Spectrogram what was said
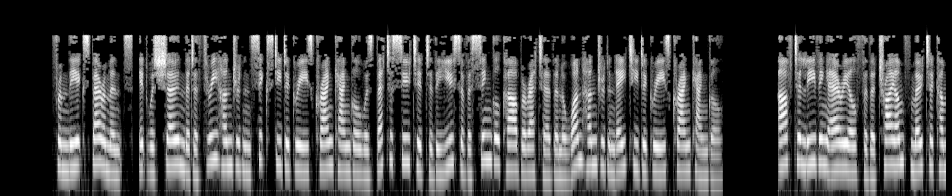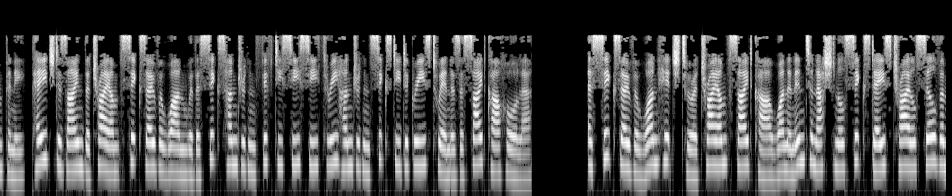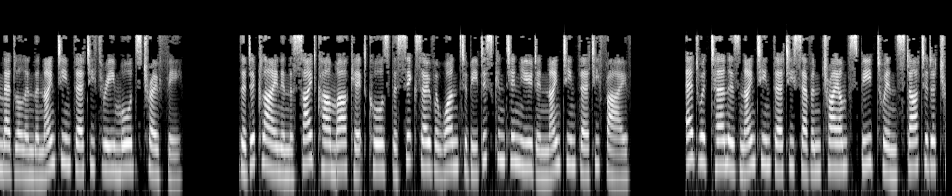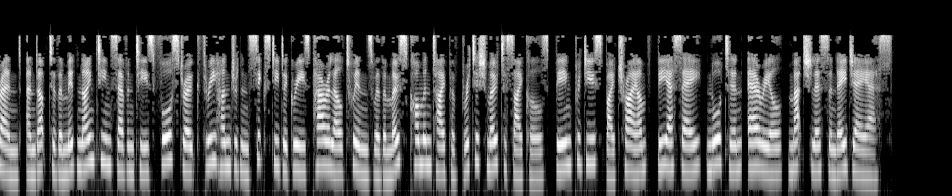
From the experiments, it was shown that a 360 degrees crank angle was better suited to the use of a single carburetor than a 180 degrees crank angle. After leaving Ariel for the Triumph Motor Company, Page designed the Triumph 6 over 1 with a 650cc 360 degrees twin as a sidecar hauler. A 6 over 1 hitch to a Triumph sidecar won an International Six Days Trial Silver Medal and the 1933 Maudes Trophy. The decline in the sidecar market caused the 6 over 1 to be discontinued in 1935. Edward Turner's 1937 Triumph Speed Twin started a trend, and up to the mid-1970s four-stroke 360 degrees parallel twins were the most common type of British motorcycles, being produced by Triumph, BSA, Norton, Ariel, Matchless and AJS.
